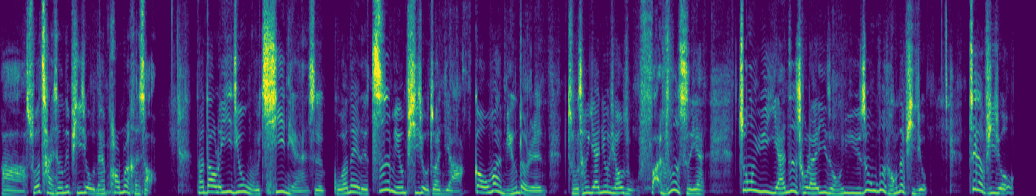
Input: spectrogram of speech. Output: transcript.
啊，所产生的啤酒呢泡沫很少。那到了一九五七年，是国内的知名啤酒专家高万明等人组成研究小组，反复实验，终于研制出来一种与众不同的啤酒。这个啤酒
